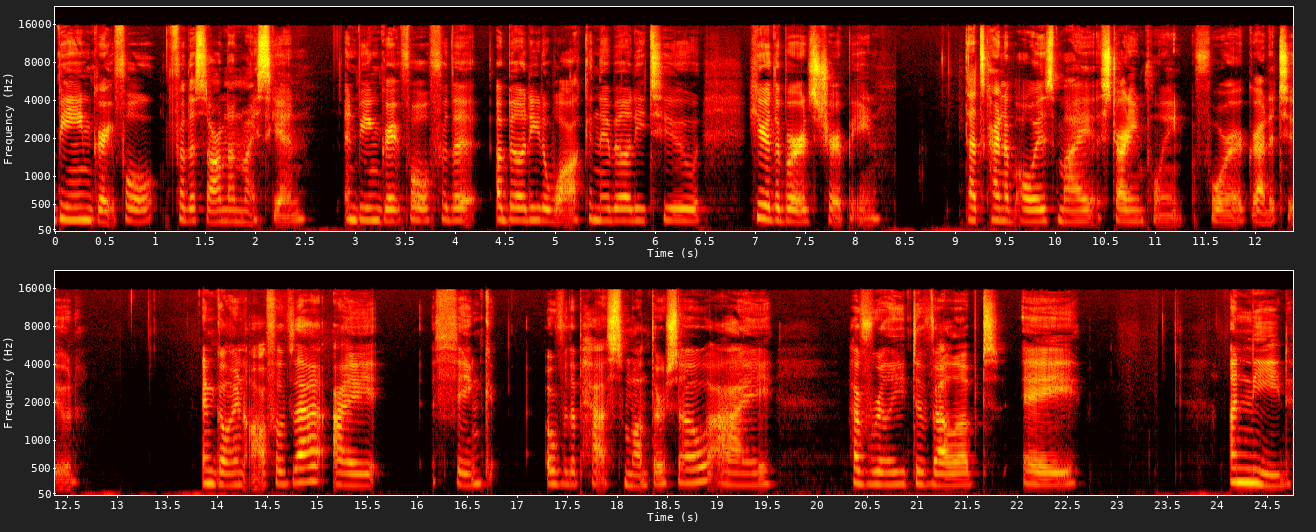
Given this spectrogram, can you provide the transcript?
being grateful for the sun on my skin and being grateful for the ability to walk and the ability to hear the birds chirping. That's kind of always my starting point for gratitude. And going off of that, I think over the past month or so, I have really developed a a need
